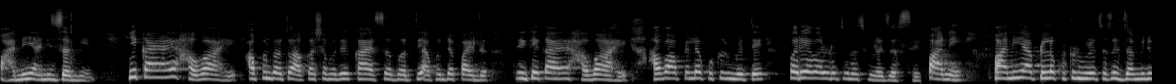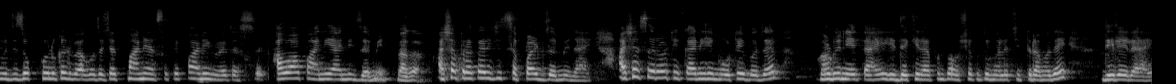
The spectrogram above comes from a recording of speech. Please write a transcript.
पाणी आणि जमीन. ही काय आहे? हवा आहे. आपण पाहतो आकाशामध्ये काय असं भरती आपण जर पाहिलं तर इथे काय आहे? हवा आहे. हवा आपल्याला कुठून मिळते? पर्यावरणातूनच मिळत असते. पाणी. पाणी हे आपल्याला कुठून मिळत असते? जमिनीमध्ये जो खोलकट भाग होतो त्याच्यात पाणी असतं ते पाणी मिळत असते. हवा पाणी आणि जमीन. बघा अशा प्रकारे जी सपाट जमीन आहे अशा सर्व ठिकाणी हे मोठे बदल घडून येत आहे हे देखील आपण पाहू शकतो तुम्हाला चित्रामध्ये दिलेलं आहे.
